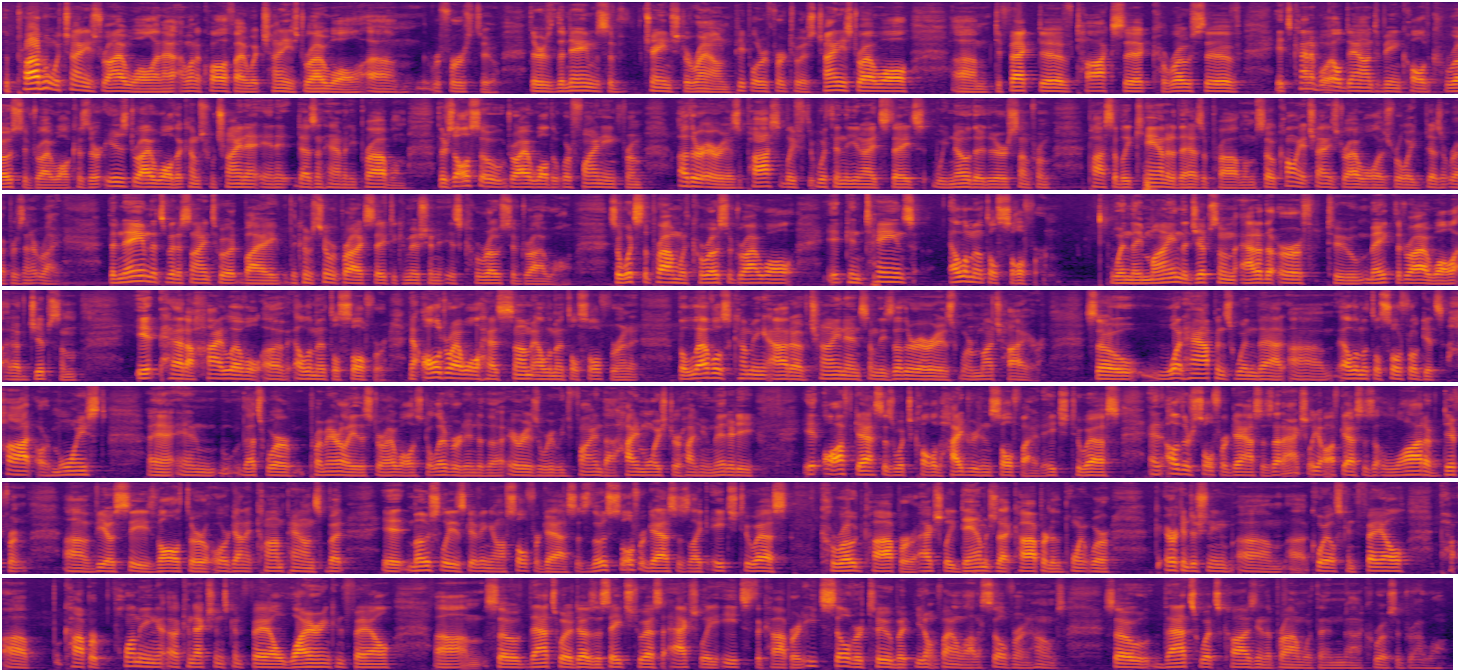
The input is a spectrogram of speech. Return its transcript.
The problem with Chinese drywall, and I, I want to qualify what Chinese drywall um, refers to. There's the names have changed around. People refer to it as Chinese drywall, um, defective, toxic, corrosive. It's kind of boiled down to being called corrosive drywall because there is drywall that comes from China and it doesn't have any problem. There's also drywall that we're finding from other areas, possibly within the United States. We know that there are some from possibly Canada that has a problem. So calling it Chinese drywall is really doesn't represent it right. The name that's been assigned to it by the Consumer Product Safety Commission is corrosive drywall. So what's the problem with corrosive drywall? It contains elemental sulfur. When they mine the gypsum out of the earth to make the drywall out of gypsum, it had a high level of elemental sulfur. Now all drywall has some elemental sulfur in it. The levels coming out of China and some of these other areas were much higher. So what happens when that um, elemental sulfur gets hot or moist, and that's where primarily this drywall is delivered into the areas where we find the high moisture, high humidity. It off-gases what's called hydrogen sulfide, H2S, and other sulfur gases. That actually off-gases a lot of different uh, VOCs, volatile organic compounds, but it mostly is giving off sulfur gases. Those sulfur gases like H2S corrode copper, actually damage that copper to the point where air conditioning um, uh, coils can fail, uh, copper plumbing uh, connections can fail, wiring can fail. Um, so that's what it does. This H2S actually eats the copper. It eats silver too, but you don't find a lot of silver in homes. So that's what's causing the problem within uh, corrosive drywall.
